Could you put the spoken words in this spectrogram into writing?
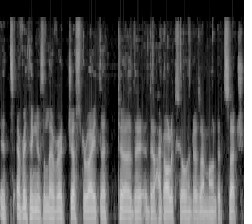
it's everything is levered just right that uh, the, the hydraulic cylinders are mounted such,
